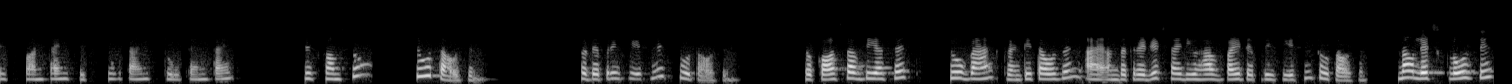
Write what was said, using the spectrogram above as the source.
6 1 times, 6 2 times, 2 10 times. This comes to 2000. So depreciation is 2000. So cost of the asset to bank 20,000 and on the credit side you have by depreciation 2000. Now let's close this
